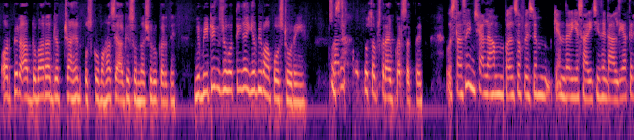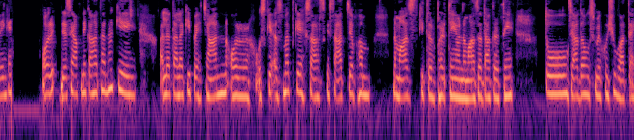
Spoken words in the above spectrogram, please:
اور پھر آپ دوبارہ جب چاہیں اس کو وہاں سے آگے سننا شروع کر دیں۔ یہ میٹنگ جو ہوتی ہیں، یہ بھی وہاں پوسٹ ہو رہی ہیں۔ سبسکرائب کر سکتے ہیں۔ استاذ ان شاء اللہ ہم پلس آف وزڈم کے اندر یہ ساری چیزیں ڈال دیا کریں گے۔ اور جیسے آپ نے کہا تھا نا کہ اللہ تعالیٰ کی پہچان اور اس کے عظمت کے احساس کے ساتھ جب ہم نماز کی طرف بڑھتے ہیں اور نماز ادا کرتے ہیں تو زیادہ اس میں خوشبو آتا ہے۔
